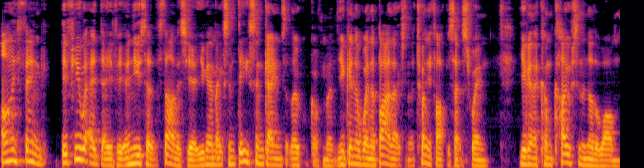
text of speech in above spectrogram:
I think if you were Ed Davey and you said at the start of this year you're going to make some decent gains at local government, you're going to win a by election, a 25% swing, you're going to come close in another one,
